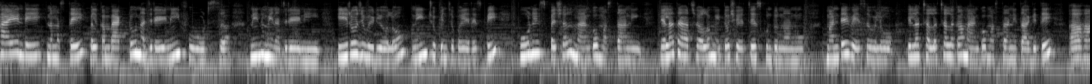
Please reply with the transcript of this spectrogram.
హాయ్ అండి. నమస్తే. Welcome back to Nazareni foods. నేను మీ నజరేణి. ఈరోజు వీడియోలో నేను చూపించబోయే recipe Pune special mango mastani. ఎలా తయారు చేయాలో మీతో షేర్ చేసుకుంటున్నాను. మండే వేసవిలో ఇలా చల్ల చల్లగా మ్యాంగో మస్తానీ తాగితే ఆహా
